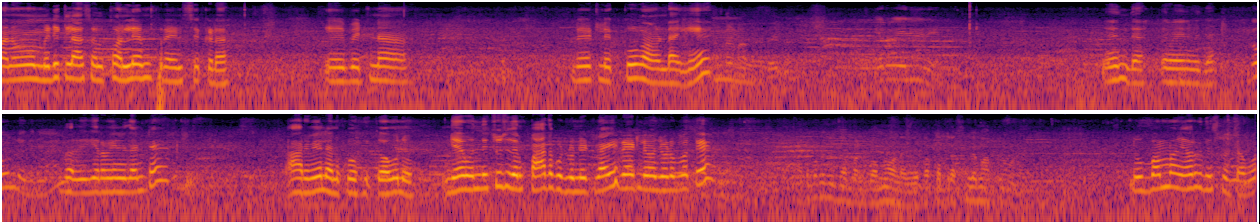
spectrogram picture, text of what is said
మనం మిడిల్ క్లాస్ వాళ్ళు కొనలేము ఫ్రెండ్స్ ఇక్కడ. ఏ పెట్టినా రేట్లు ఎక్కువగా ఉన్నాయి ఏందా? ఇరవై ఎనిమిది? మరి ఇరవై ఎనిమిది అంటే ఆరు వేలు అనుకో గౌను. ఏముంది? చూసి దానికి పాత గుడ్లు ఉండేట్టున్నాయి రేట్లు ఏమో చూడకపోతే నువ్వు బొమ్మ ఎవరికి తీసుకుంటావు?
